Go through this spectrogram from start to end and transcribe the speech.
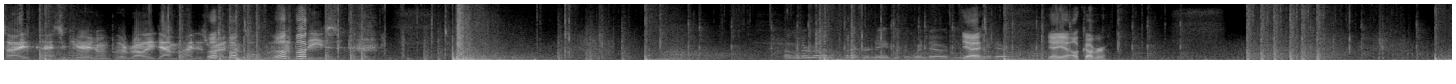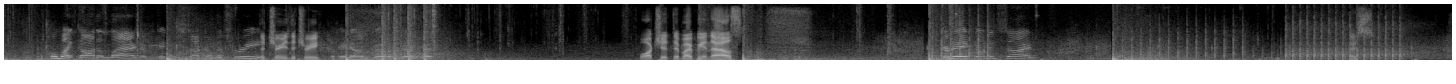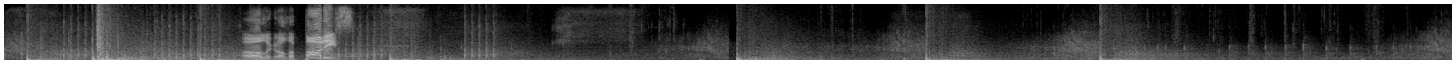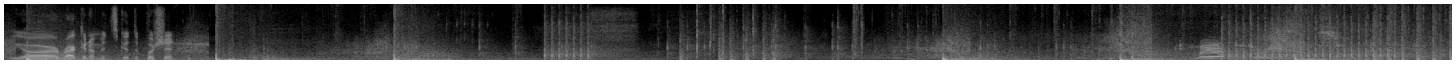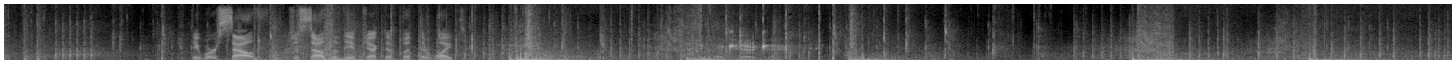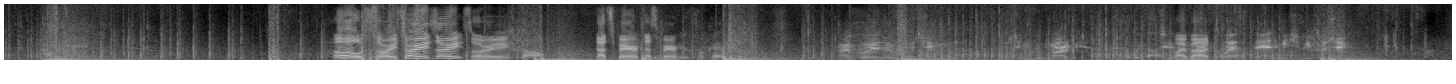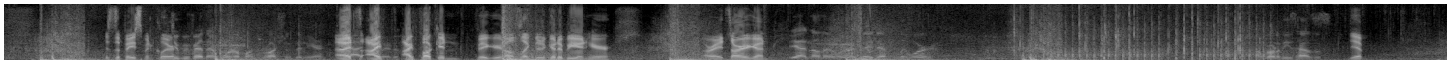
that west side kind of secured. I'm gonna put a rally down behind this Oh, red fuck. bull, push Oh, fuck. to these. I'm gonna run and put a grenade through the window. Can you Yeah. me there? Yeah, yeah, I'll cover. Oh my god, the lag. I'm getting stuck on the tree. The tree, the tree. Okay, now I'm good. I'm good. I'm good. Watch it, they might be in the house. Grenade going inside. Nice. Oh, look at all the bodies! We are wrecking them. It's good to push in. Where are the majority? They were south, just south of the objective, but they're wiped. Okay, okay. Oh, sorry, sorry, sorry, sorry. That's fair, that's fair. It's okay. Alright, boys, we're pushing, pushing move mark. To My the bad. northwest, the enemy should be pushing. Is the basement clear? To be fair, there were a bunch of Russians in here. Uh, Yeah, I. I fucking figured. I was like, they're gonna be in here. Alright, sorry again. Yeah, no, they were. They definitely were. I'm going to these houses. Yep.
